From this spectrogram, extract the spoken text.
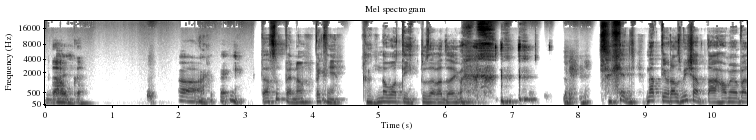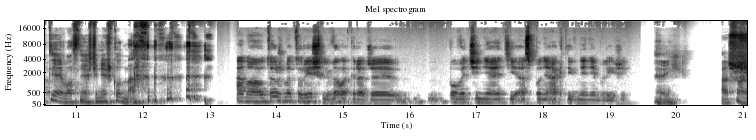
Dávka. Oh, to je super, no, pekne. Novoty tu zavadzajú. Keď nad tým rozmýšľam, tá homeopatia je vlastne ešte neškodná. Áno, ale to už sme tu riešili veľakrát, že po väčšine ti aspoň aktívne neblíži. Hej. Až Aj,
